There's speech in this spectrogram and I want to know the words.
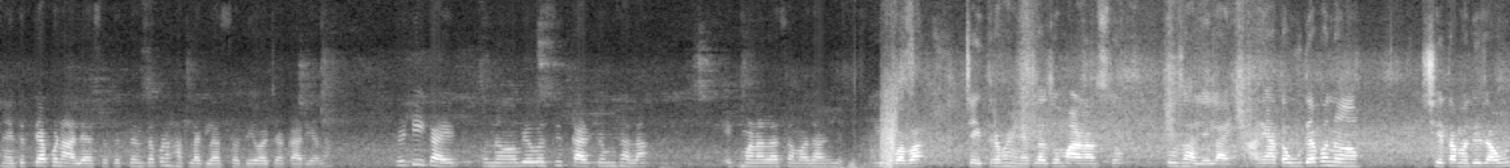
नाहीतर त्या पण आल्या असतात तर त्यांचा पण हात लागला असता देवाच्या कार्याला. तर ठीक आहे पण व्यवस्थित कार्यक्रम झाला. एक मनाला समाधान की बाबा. चैत्र महिन्यातला जो मान असतो तो झालेला आहे. आणि आता उद्या पण शेतामध्ये जाऊन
